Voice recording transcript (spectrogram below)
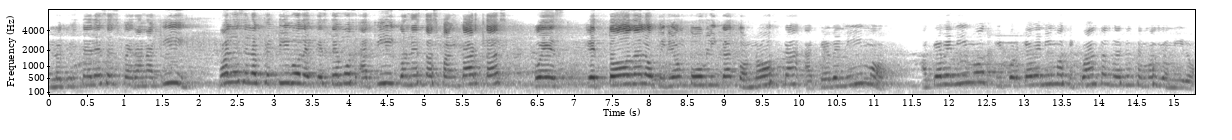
en lo que ustedes esperan aquí. ¿Cuál es el objetivo de que estemos aquí con estas pancartas? Pues que toda la opinión pública conozca a qué venimos, a qué venimos y por qué venimos y cuántas veces hemos venido.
